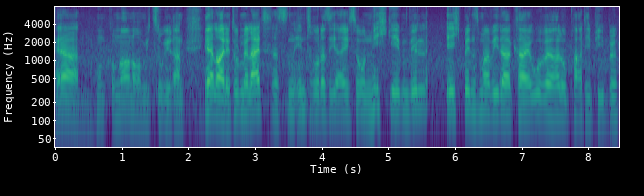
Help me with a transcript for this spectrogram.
Ja, ein Hund kommt auch noch auf mich zugerannt. Ja, Leute, tut mir leid, das ist ein Intro, das ich eigentlich so nicht geben will. Ich bin's mal wieder, Kai Uwe, hallo Party People.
